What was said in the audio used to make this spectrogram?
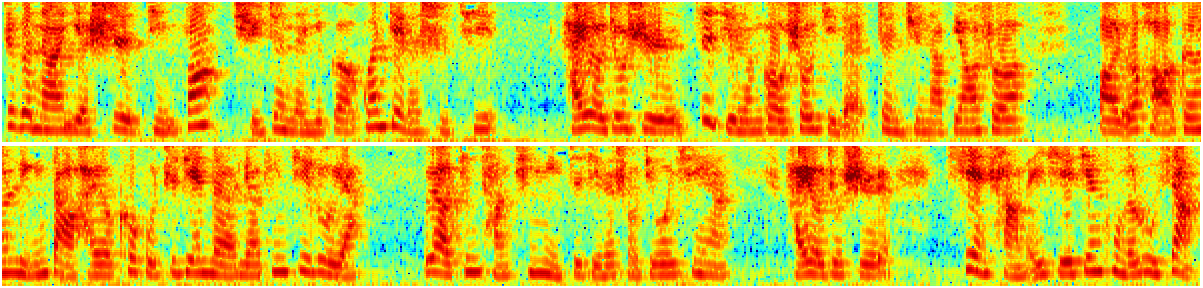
这个呢，也是警方取证的一个关键的时期。还有就是自己能够收集的证据呢，比方说。保留好跟领导还有客户之间的聊天记录呀，不要经常清理自己的手机微信啊，还有就是现场的一些监控的录像，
